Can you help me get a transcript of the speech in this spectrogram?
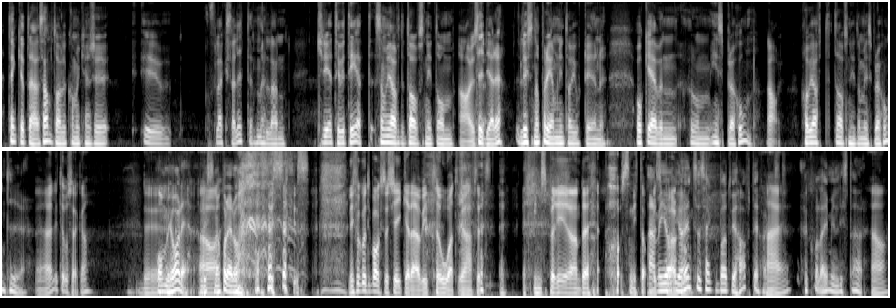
Jag tänker att det här samtalet kommer kanske eh, flaxa lite mellan kreativitet som vi har haft ett avsnitt om Ja, tidigare. Lyssna på det om ni inte har gjort det ännu. Och även om inspiration. Ja, Har vi haft ett avsnitt om inspiration tidigare? jag är lite osäker. Det- Om vi har det, Ja. lyssna på det då. Precis. Ni får gå tillbaka och kika där. Vi tror att vi har haft ett, inspirerande avsnitt om Nej, men jag, jag är inte så säker på att vi har haft det faktiskt. Nej. Jag kollar i min lista här. Ja,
